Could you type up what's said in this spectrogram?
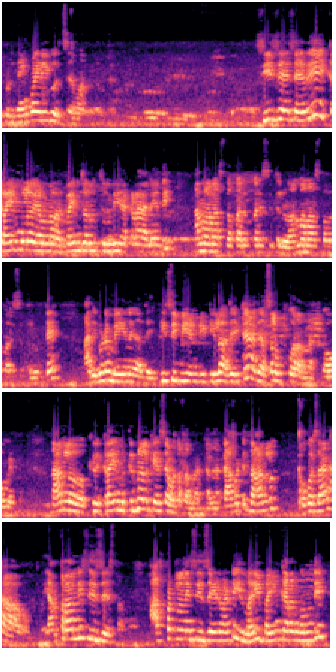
ఇప్పుడు ఎంక్వైరీకి వచ్చాము. సీజ్ చేసేది క్రైమ్లో ఏమన్నా క్రైమ్ జరుగుతుంది అక్కడ అనేది అనుమానాస్పద పరి- పరిస్థితులు అనుమానాస్పద పరిస్థితులు ఉంటే అది కూడా మెయిన్ అదే. పీసీపీఎన్డిటీలో అదైతే అది అసలు ఒప్పుకోరు అన్నట్టు గవర్నమెంట్ దానిలో క్రి- క్రైమ్ క్రిమినల్ కేసే ఉంటుంది అన్నట్టు కాబట్టి దానిలో ఒక్కోసారి ఆ యంత్రాన్ని సీజ్ చేస్తాం. హాస్పిటల్ని సీజ్ చేయడం అంటే ఇది మరీ భయంకరంగా ఉంది.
